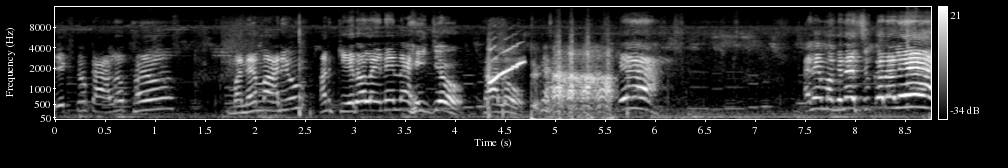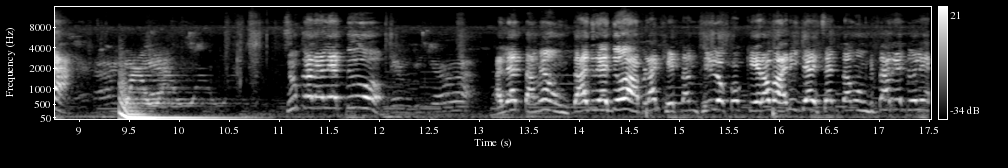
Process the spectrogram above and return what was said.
એક તો કાલો થયો મને માર્યો અને કેરો લઈને નાહી ગયો. કાલો. અરે મગના શું કરે લે તમે ઊંઘતા જ રહેજો. આપણા ખેતરથી લોકો કેરો વાળી જાય છે તમે ઊંઘતા રહેજો લે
